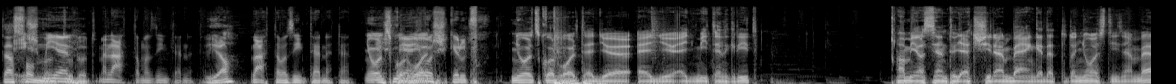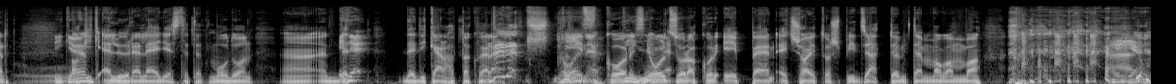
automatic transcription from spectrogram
te azt És honnan milyen, tudod? mert láttam az interneten. Ja? Láttam az interneten. Nyolckor volt. Jól sikerült. Nyolckor volt egy, egy, egy meet and greet, ami azt jelenti, hogy Ed Sheeran beengedett oda 8-10 embert, Igen. akik előre leegyeztetett módon uh, de, De- dedikálhattak vele. Nyolc- Én ekkor tíz ember. 8 órakor éppen egy sajtos pizzát tömtem magamba. Igen.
